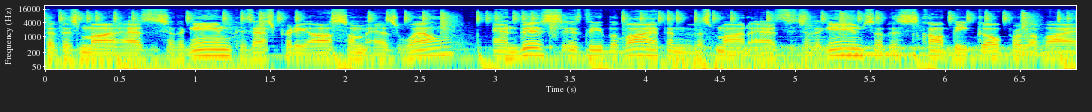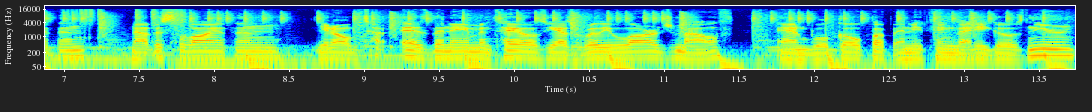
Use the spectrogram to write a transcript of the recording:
that this mod adds into the game because that's pretty awesome as well. And this is the Leviathan that this mod adds into the game. So this is called the Gulper Leviathan. Now this Leviathan, you know, as the name entails, he has a really large mouth and will gulp up anything that he goes near.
